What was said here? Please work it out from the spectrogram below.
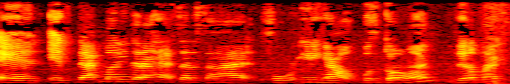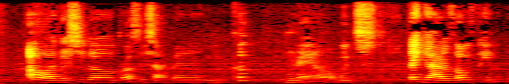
And if that money that I had set aside for eating out was gone, then I'm like, oh, I guess you go grocery shopping and you cook now, which thank God it was always the end of the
